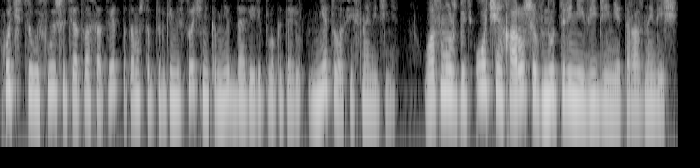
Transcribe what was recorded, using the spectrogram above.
Хочется услышать от вас ответ, потому что к другим источникам нет доверия. Благодарю. Нет у вас ясновидения. У вас может быть очень хорошее внутреннее видение. Это разные вещи.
